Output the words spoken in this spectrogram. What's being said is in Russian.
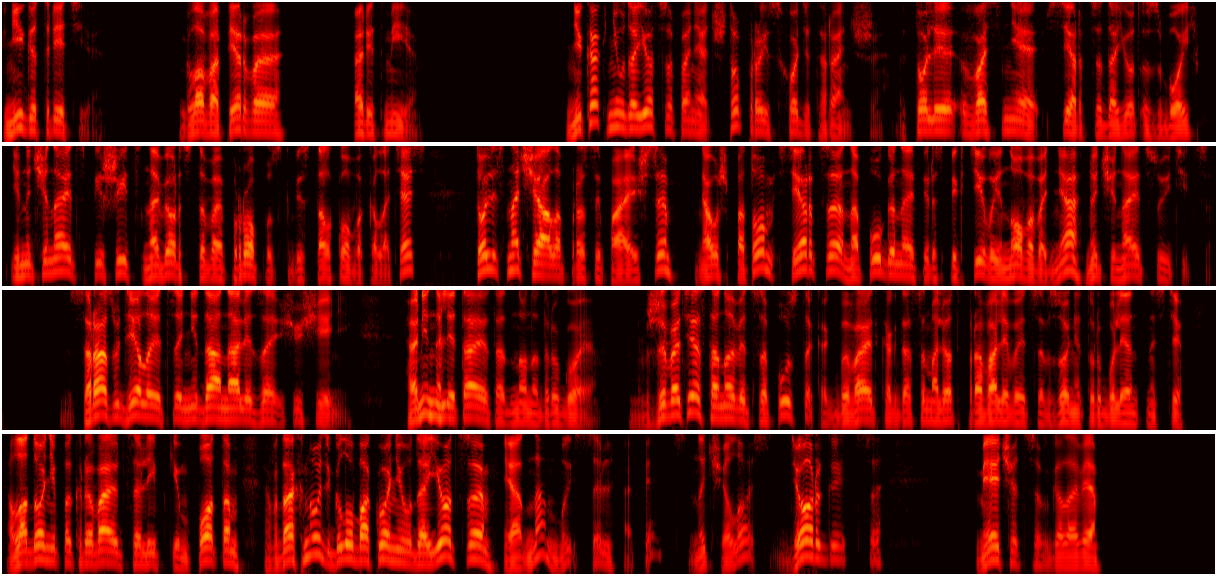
Книга третья. Глава первая. Аритмия. Никак не удается понять, что происходит раньше. То ли во сне сердце дает сбой и начинает спешить, наверстывая пропуск, бестолково колотясь, то ли сначала просыпаешься, а уж потом сердце, напуганное перспективой нового дня, начинает суетиться. Сразу делается не до анализа ощущений — они налетают одно на другое. В животе становится пусто, как бывает, когда самолет проваливается в зоне турбулентности. Ладони покрываются липким потом, вдохнуть глубоко не удается, и одна мысль опять началось, дергается, мечется в голове.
